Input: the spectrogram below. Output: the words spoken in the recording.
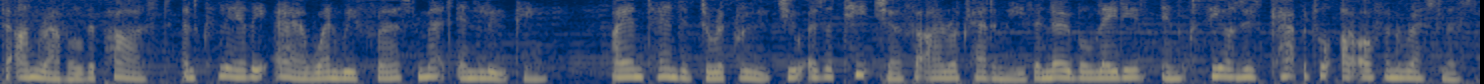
to unravel the past and clear the air when we first met in Luking. I intended to recruit you as a teacher for our academy. The noble ladies in Xiaozu's capital are often restless,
